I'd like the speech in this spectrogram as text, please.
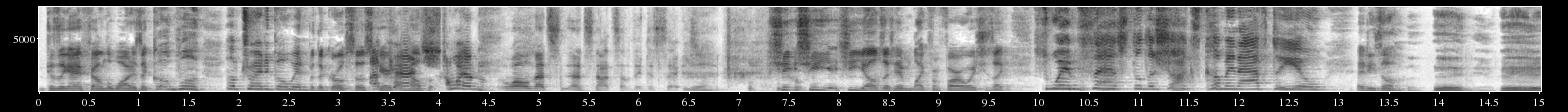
because the guy fell in the water, he's like, "Oh, well, I'm trying to go in," but the girl's so scared to help. swim. Well, that's that's not something to say. Yeah. She she she yells at him like from far away. She's like, "Swim faster! The shark's coming after you!" And he's all, "Uh, uh,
